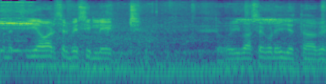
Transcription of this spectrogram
মানে থ্রি আওয়ার্সের বেশি লেট তো ওই বাসে করেই যেতে হবে।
